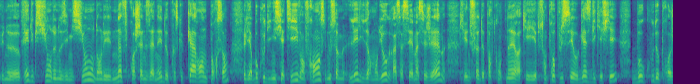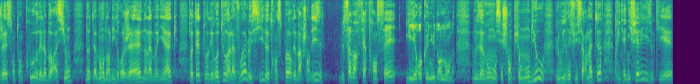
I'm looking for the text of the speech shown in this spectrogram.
une réduction de nos émissions dans les neuf prochaines années de presque 40%. Il y a beaucoup d'initiatives en France. Nous sommes les leaders mondiaux grâce à CMA-CGM, qui a une flotte de porte-conteneurs qui sont propulsés au gaz liquéfié. Beaucoup de projets sont en cours d'élaboration, notamment dans l'hydrogène, dans l'ammoniac, peut-être pour des retours à la voile aussi de transport de marchandises le savoir-faire français, il est reconnu dans le monde. Nous avons ces champions mondiaux, Louis Dreyfus Armateur, Brittany Ferries, qui est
